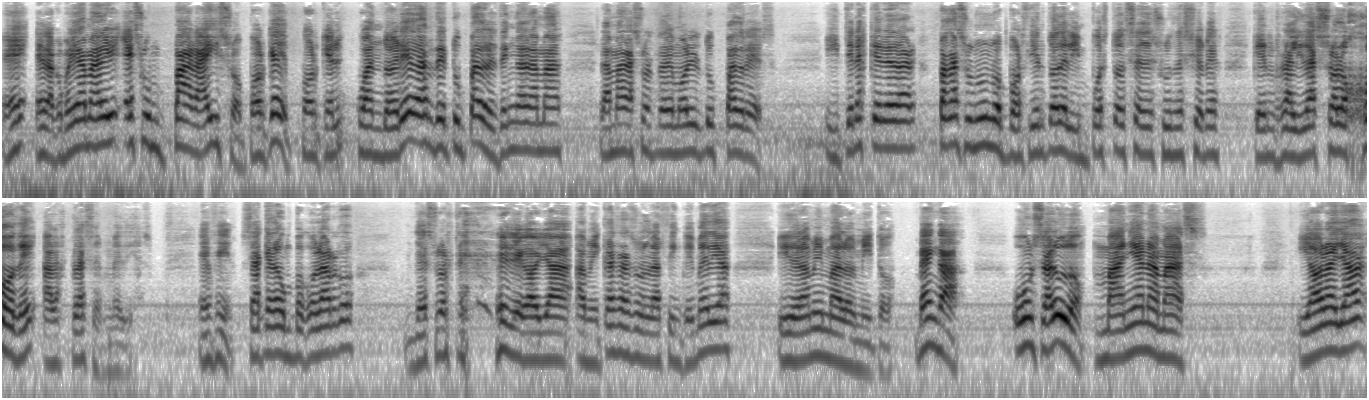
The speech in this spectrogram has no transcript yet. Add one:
¿eh? en la Comunidad de Madrid, es un paraíso. ¿Por qué? Porque cuando heredas de tu padre, tenga la, la mala suerte de morir tus padres, y tienes que heredar, pagas un 1% del impuesto de sucesiones que en realidad solo jode a las clases medias. En fin, se ha quedado un poco largo. De suerte he llegado ya a mi casa, son las cinco y media, y de la misma lo emito. Venga, un saludo, mañana más. Y ahora ya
